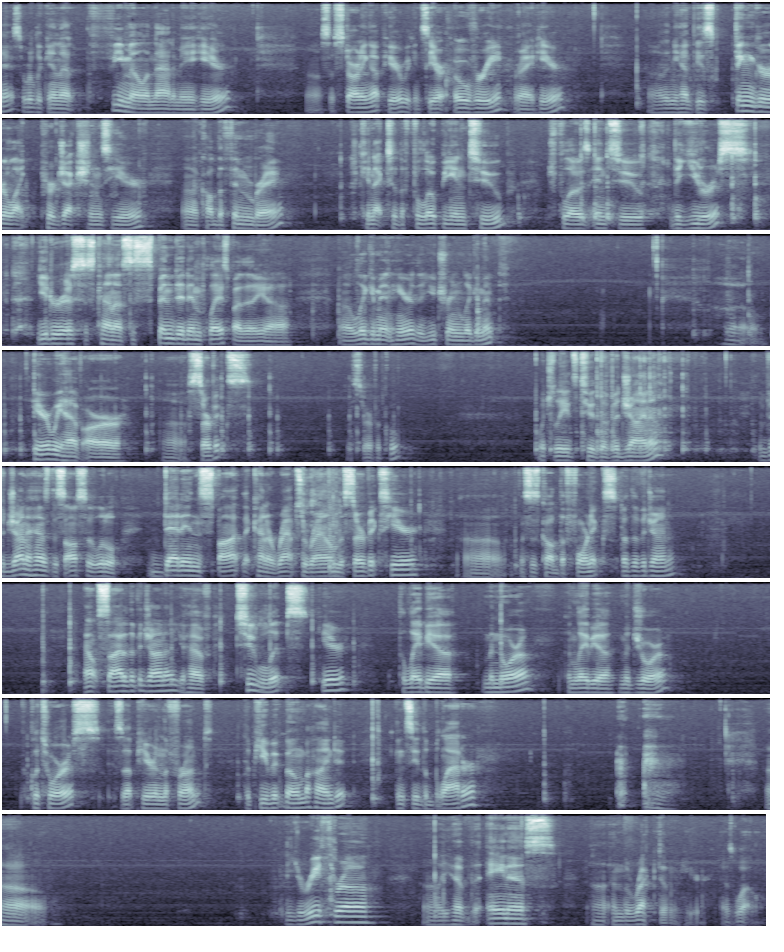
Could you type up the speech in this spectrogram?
Okay, so we're looking at female anatomy here. Uh, so starting up here, we can see our ovary right here. Uh, then you have these finger-like projections here uh, called the fimbriae, which connect to the fallopian tube, which flows into the uterus. Uterus is kind of suspended in place by the uh, uh, ligament here, the uterine ligament. Here we have our uh, cervix, the cervical, which leads to the vagina. The vagina has this also little dead end spot that kind of wraps around the cervix here. Uh, this is called the fornix of the vagina. Outside of the vagina, you have two lips here, the labia minora and labia majora. Clitoris is up here in the front, the pubic bone behind it. You can see the bladder. uh, the urethra, uh, you have the anus, uh, and the rectum here as well.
